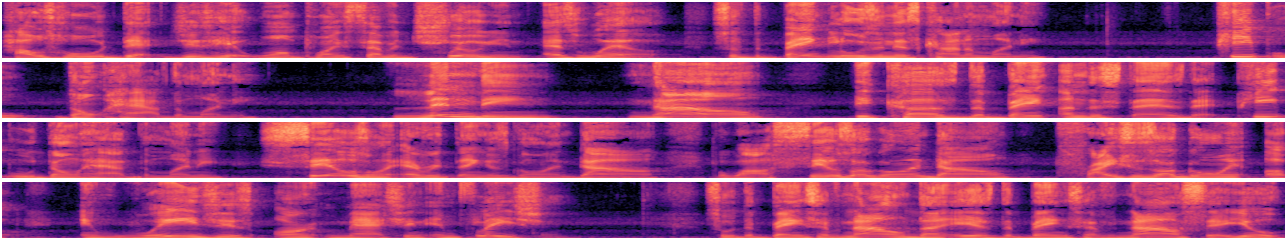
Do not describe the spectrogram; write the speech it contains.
Household debt just hit 1.7 trillion as well. So if the bank losing this kind of money, people don't have the money. Lending now because the bank understands that people don't have the money. Sales on everything is going down. But while sales are going down, prices are going up and wages aren't matching inflation. So the banks have now done is the banks have now said, yo,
